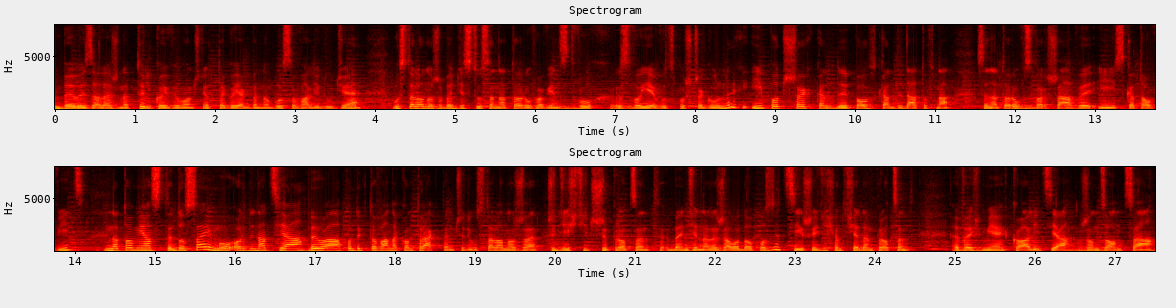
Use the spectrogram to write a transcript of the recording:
były zależne tylko i wyłącznie od tego, jak będą głosowali ludzie. Ustalono, że będzie 100 senatorów, a więc dwóch z województw poszczególnych i po trzech po kandydatów na senatorów z Warszawy i z Katowic. Natomiast do Sejmu ordynacja była podyktowana kontraktem, czyli ustalono, że 33% będzie należało do opozycji, 67% weźmie koalicja rządząca,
